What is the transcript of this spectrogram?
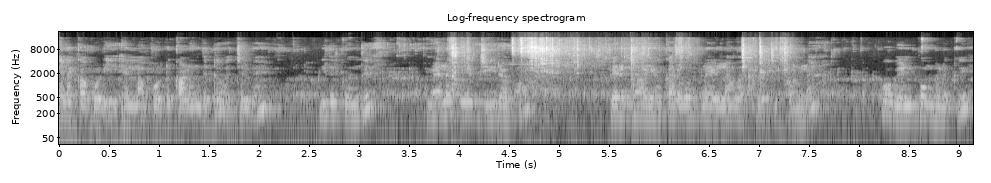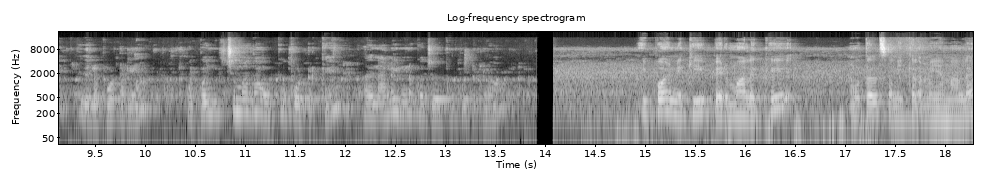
ஏலக்காய் பொடி எல்லாம் போட்டு கலந்துட்டு வச்சுருவேன். இதுக்கு வந்து மிளகு ஜீரகம் பெருங்காயம் கருவேப்பிலை எல்லாம் வறுத்து வச்சுருக்கோம்ல. இப்போது வெண்பொங்கலுக்கு இதில் போட்டுடலாம். நான் கொஞ்சமாக தான் உப்பு போட்டிருக்கேன். அதனால் இன்னும் கொஞ்சம் உப்பு போட்டுக்கலாம். இப்போது இன்றைக்கி பெருமாளுக்கு முதல் சனிக்கிழமையானால்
